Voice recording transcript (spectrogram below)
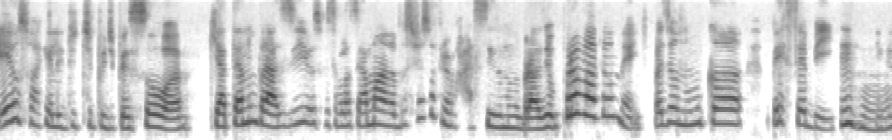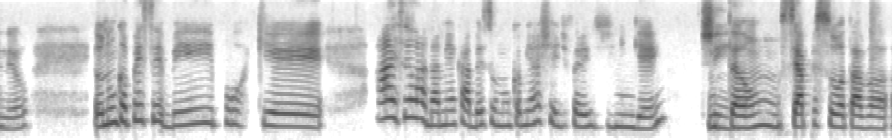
Eu sou aquele tipo de pessoa que até no Brasil, se você falar assim, Amanda, você já sofreu racismo no Brasil? Provavelmente, mas eu nunca percebi, uhum. entendeu? Eu nunca percebi porque, ai, sei lá, na minha cabeça eu nunca me achei diferente de ninguém. Sim. Então, se a pessoa estava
